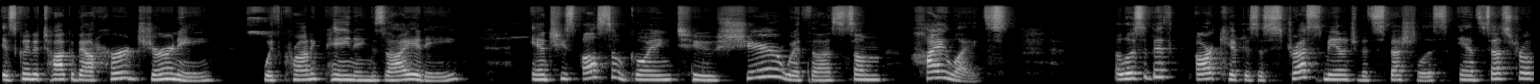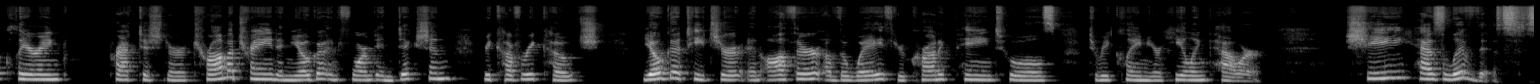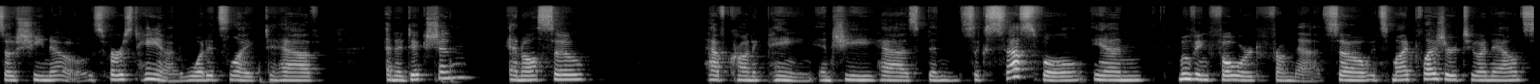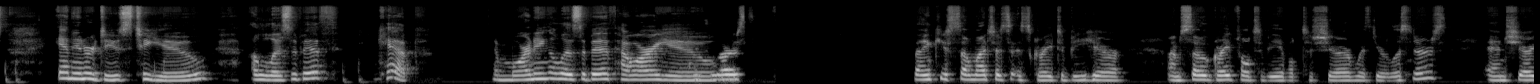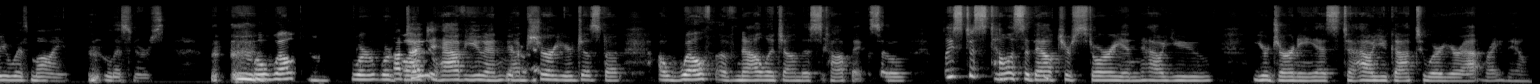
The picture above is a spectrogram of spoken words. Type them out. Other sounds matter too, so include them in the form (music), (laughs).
is going to talk about her journey with chronic pain anxiety. And she's also going to share with us some highlights. Elizabeth R. Kipp is a stress management specialist, ancestral clearing practitioner, trauma trained and yoga informed addiction recovery coach, yoga teacher, and author of The Way Through Chronic Pain Tools to Reclaim Your Healing Power. She has lived this, so she knows firsthand what it's like to have an addiction and also have chronic pain. And she has been successful in moving forward from that. So it's my pleasure to announce and introduce to you Elizabeth Kipp. Good morning, Elizabeth. How are you? Thank you so much. It's, it's great to be here. I'm so grateful to be able to share with your listeners and share you with my (clears throat) listeners. (clears throat) well, welcome. We're, we're glad to have you, and yeah. I'm sure you're just a, a wealth of knowledge on this topic. So please just tell us about your story and how you your journey as to how you got to where you're at right now.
